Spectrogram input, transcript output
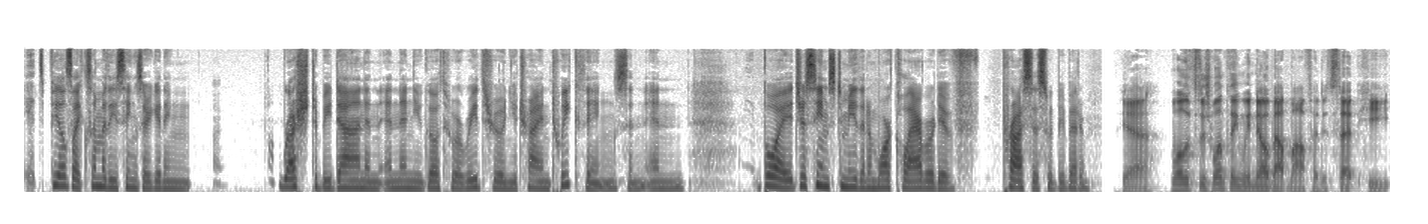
It feels like some of these things are getting rushed to be done and, and then you go through a read through and you try and tweak things and, and boy, it just seems to me that a more collaborative process would be better. Yeah. Well, if there's one thing we know about Moffat, it's that he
